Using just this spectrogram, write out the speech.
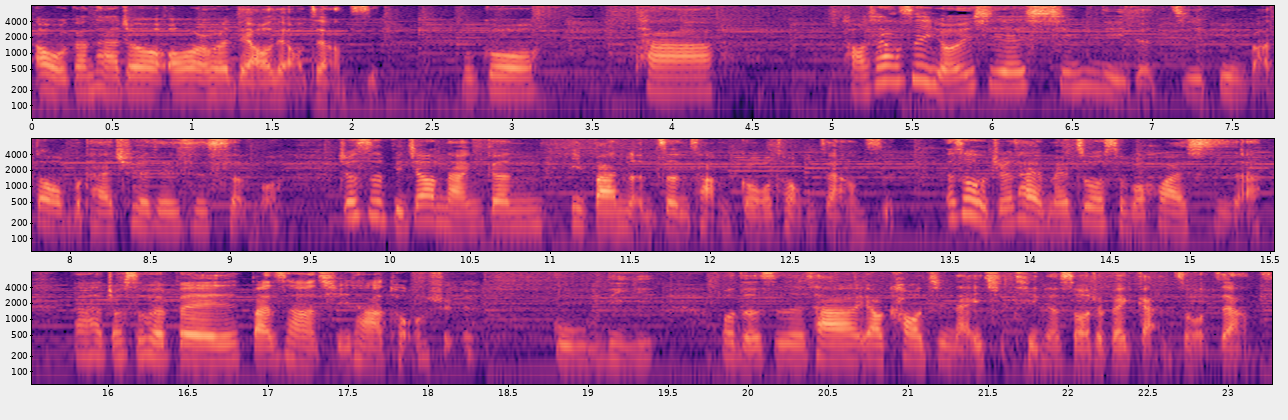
那我跟他就偶尔会聊聊这样子。不过他好像是有一些心理的疾病吧，但我不太确定是什么，就是比较难跟一般人正常沟通这样子。但是我觉得他也没做什么坏事啊，那他就是会被班上的其他同学孤立。或者是他要靠近来一起听的时候就被赶走这样子，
